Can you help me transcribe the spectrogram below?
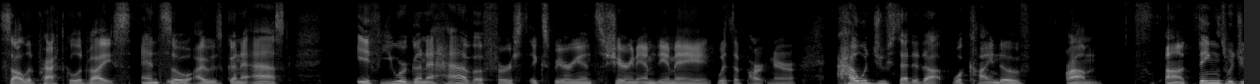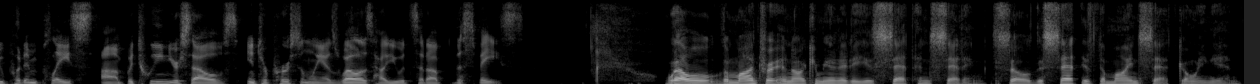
solid practical advice. And so mm-hmm. I was going to ask if you were going to have a first experience sharing MDMA with a partner, how would you set it up? What kind of um, uh, things would you put in place uh, between yourselves interpersonally, as well as how you would set up the space? Well, the mantra in our community is set and setting. So the set is the mindset going in.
